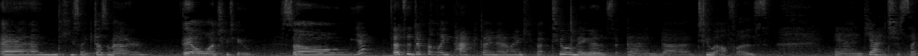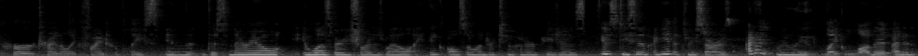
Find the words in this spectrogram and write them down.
And he's like doesn't matter. They all want you to so yeah that's a different like pack dynamic. You've got two omegas and uh, two alphas and yeah it's just like her trying to like find her place in the, the, scenario. It was very short as well. I think also under 200 pages. It was decent. I gave it three stars. I didn't really like love it. I didn't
